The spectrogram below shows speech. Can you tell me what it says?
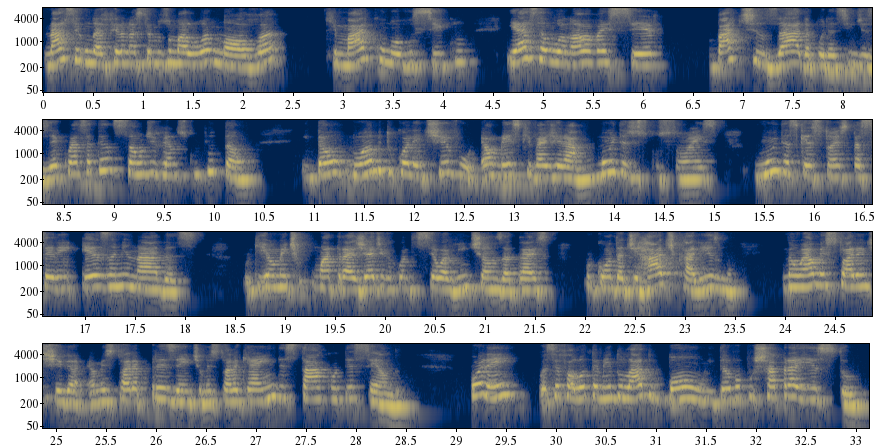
Na segunda-feira, nós temos uma lua nova que marca um novo ciclo, e essa lua nova vai ser batizada, por assim dizer, com essa tensão de Vênus com Plutão. Então, no âmbito coletivo, é um mês que vai gerar muitas discussões, muitas questões para serem examinadas, porque realmente uma tragédia que aconteceu há 20 anos atrás, por conta de radicalismo, não é uma história antiga, é uma história presente, é uma história que ainda está acontecendo. Porém, você falou também do lado bom, então eu vou puxar para isto.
